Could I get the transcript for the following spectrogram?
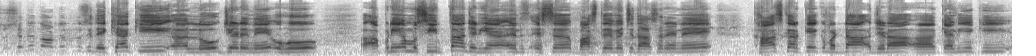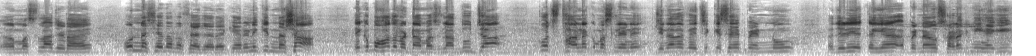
ਸੋ ਸਿੱਧੇ ਤੌਰ ਤੇ ਤੁਸੀਂ ਦੇਖਿਆ ਕਿ ਲੋਕ ਜਿਹੜੇ ਨੇ ਉਹ ਆਪਣੀਆਂ ਮੁਸੀਬਤਾਂ ਜਿਹੜੀਆਂ ਇਸ- ਇਸ ਬੱਸ ਦੇ ਵਿੱਚ ਦੱਸ ਰਹੇ ਨੇ ਖਾਸ ਕਰਕੇ ਇੱਕ ਵੱਡਾ ਜਿਹੜਾ ਅ, ਕਹਿ ਲਈਏ ਕਿ ਅ, ਮਸਲਾ ਜਿਹੜਾ ਹੈ ਉਹ ਨਸ਼ੇ ਦਾ ਦੱਸਿਆ ਜਾ ਰਿਹਾ। ਕਹਿ ਰਹੇ ਨੇ ਕਿ ਨਸ਼ਾ ਇੱਕ ਬਹੁਤ ਵੱਡਾ ਮਸਲਾ। ਦੂਜਾ ਕੁਝ ਸਥਾਨਕ ਮਸਲੇ ਨੇ ਜਿਨ੍ਹਾਂ ਦੇ ਵਿੱਚ ਕਿਸੇ ਪਿੰਡ ਨੂੰ ਜਿਹੜੀ ਕਈਆਂ ਪਿੰਡਾਂ ਨੂੰ ਸੜਕ ਨਹੀਂ ਹੈਗੀ।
